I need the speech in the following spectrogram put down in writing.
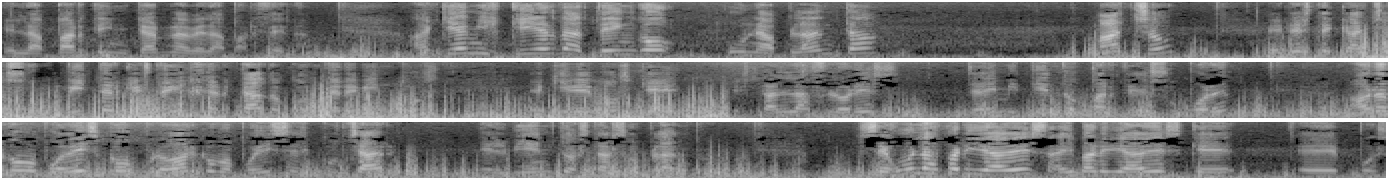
en la parte interna de la parcela. Aquí a mi izquierda tengo una planta macho, en este caso es un bitter que está injertado con terebintus aquí vemos que están las flores ya emitiendo parte de su polen. Ahora como podéis comprobar, como podéis escuchar, el viento está soplando. Según las variedades, hay variedades que eh, pues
